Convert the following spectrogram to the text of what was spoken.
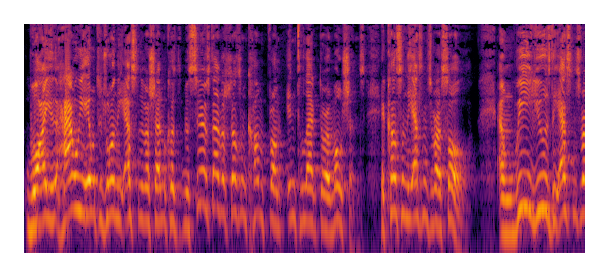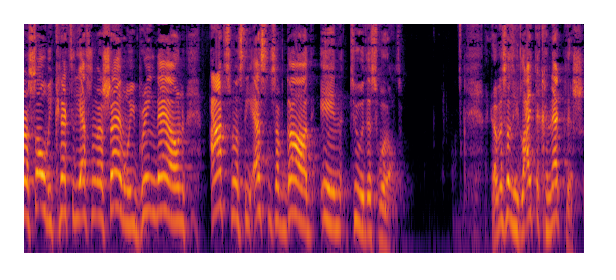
Why? How are we able to draw in the essence of Hashem? Because Mesiris Nefesh doesn't come from intellect or emotions. It comes from the essence of our soul. And we use the essence of our soul, we connect to the essence of Hashem, and we bring down Atzmos, the essence of God, into this world. The Rebbe says he'd like to connect this,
